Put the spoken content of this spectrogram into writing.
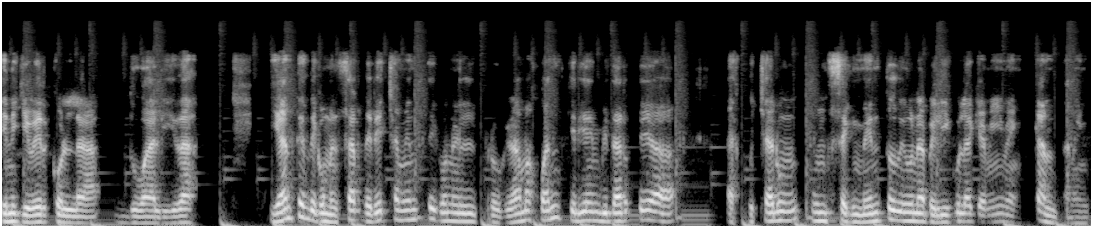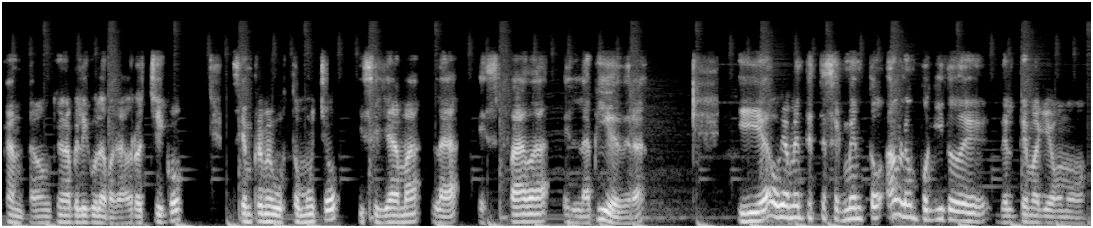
tiene que ver con la dualidad. Y antes de comenzar derechamente con el programa, Juan, quería invitarte a, escuchar un, segmento de una película que a mí me encanta, me encanta, aunque una película para cabros chicos, siempre me gustó mucho y se llama La espada en la piedra. Y obviamente este segmento habla un poquito del tema que vamos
